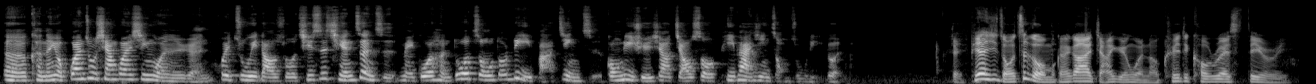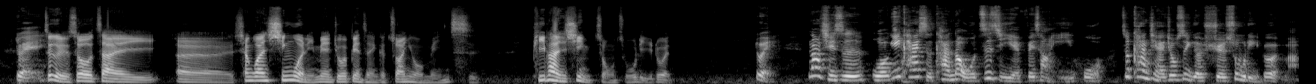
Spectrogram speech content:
呃，可能有关注相关新闻的人会注意到说，其实前阵子美国很多州都立法禁止公立学校教授批判性种族理论。对，批判性种族这个我们可能刚才讲的原文了，critical race theory。对，这个有时候在呃相关新闻里面就会变成一个专有名词，批判性种族理论。对。那其实我一开始看到，我自己也非常疑惑，这看起来就是一个学术理论嘛。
